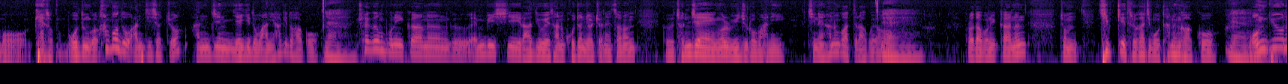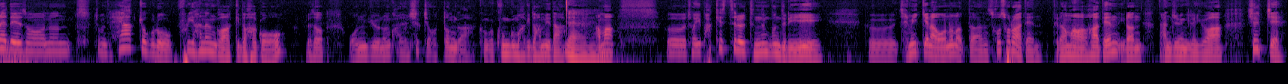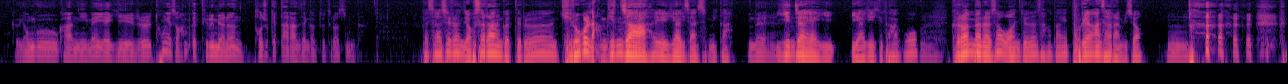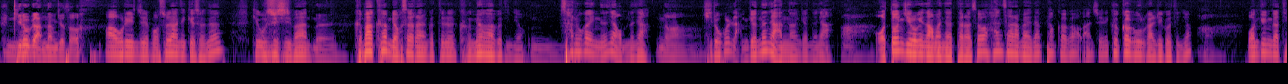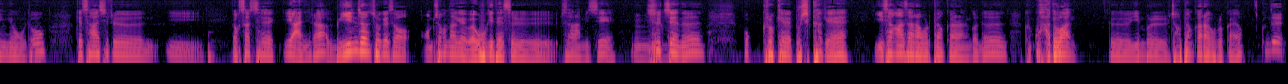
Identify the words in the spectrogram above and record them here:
뭐 계속 모든 걸 한 번도? 안진 얘기도 많이 하기도 하고 네. 최근 보니까는 그 MBC 라디오에서 하는 고전 열전에서는 그 전쟁을 위주로 많이 진행하는 것 같더라고요. 네. 그러다 보니까는 좀 깊게 들어가지 못하는 것 같고 네. 원균에 대해서는 좀 해학적으로 풀이하는 것 같기도 하고 그래서 원균은 과연 실제 어떤가 그런 거 궁금하기도 합니다. 네. 아마 그 저희 팟캐스트를 듣는 분들이 그 재밌게 나오는 어떠한 소설화된 드라마화된 이런 난중일기와 실제 그 연구가님의 얘기를 통해서 함께 들으면은 더 좋겠다라는 생각도 들었습니다. 그러니까 사실은 역사라는 것들은 기록을 남긴 자의 이야기지 않습니까? 네. 이긴 자의 이, 이야기이기도 하고 음, 그런 면에서 원균은 상당히 불행한 사람이죠. 음, 음, 기록을 안 남겨서. 아 우리 이제 뭐 소장님께서는 이렇게 웃으시지만 네. 그만큼 역사라는 것들은 극명하거든요. 음, 사료가 있느냐 없느냐, 아, 기록을 남겼느냐 안 남겼느냐, 아, 어떤 기록이 남았냐에 따라서 한 사람에 대한 평가가 완전히 극과 극으로 갈리거든요. 아, 원균 같은 경우도 그게 사실은 이 역사책이 아니라 위인전 속에서 엄청나게 왜곡이 됐을 사람이지 음, 실제는 꼭 그렇게 무식하게 이상한 사람으로 평가하는 거는 그 과도한 그 인물 저평가라고 그럴까요? 근데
